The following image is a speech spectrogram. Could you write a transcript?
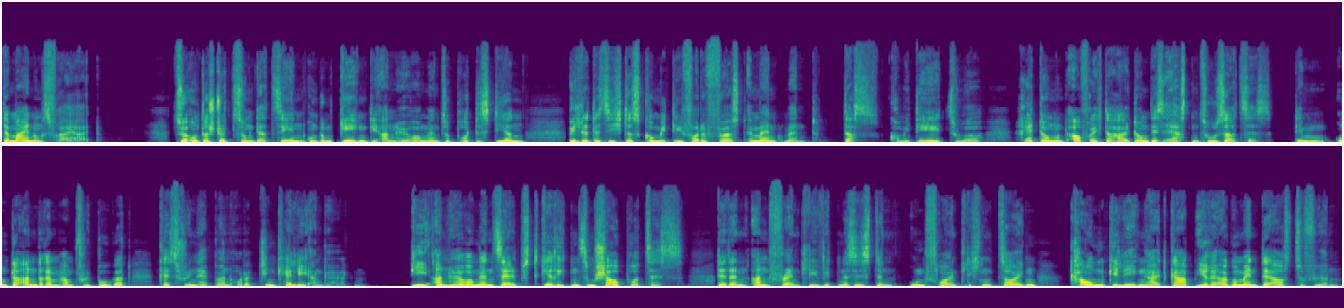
der Meinungsfreiheit. Zur Unterstützung der Zehn und um gegen die Anhörungen zu protestieren, bildete sich das Committee for the First Amendment, das Komitee zur Rettung und Aufrechterhaltung des ersten Zusatzes, dem unter anderem Humphrey Bogart, Catherine Hepburn oder Gene Kelly angehörten. Die Anhörungen selbst gerieten zum Schauprozess, der den unfriendly Witnesses, den unfreundlichen Zeugen, kaum Gelegenheit gab, ihre Argumente auszuführen.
